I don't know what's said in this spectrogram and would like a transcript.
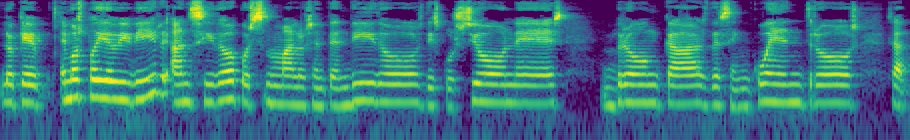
lo, que hemos podido vivir han sido pues malos entendidos, discusiones, broncas, desencuentros, o sea,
